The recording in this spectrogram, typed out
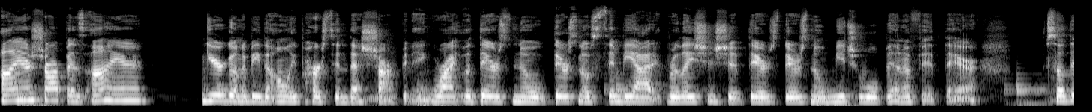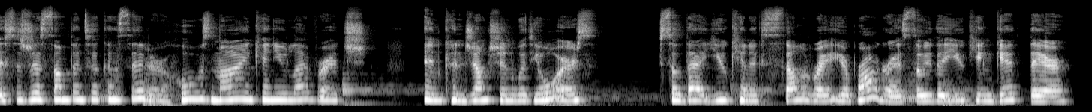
iron sharpens iron. You're going to be the only person that's sharpening, right? But there's no there's no symbiotic relationship. There's there's no mutual benefit there. So, this is just something to consider. Whose mind can you leverage in conjunction with yours so that you can accelerate your progress, so that you can get there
